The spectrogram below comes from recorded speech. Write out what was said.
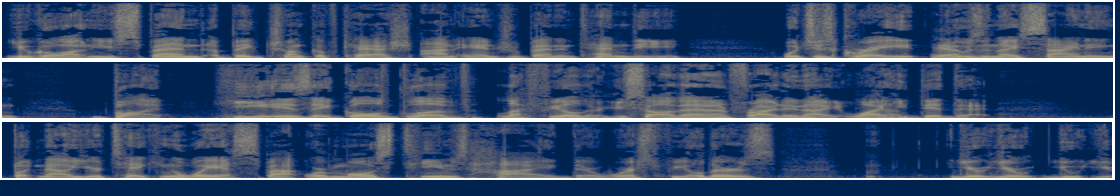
you go out and you spend a big chunk of cash on Andrew Benintendi, which is great. Yeah. It was a nice signing, but he is a gold glove left fielder. You saw that on Friday night, why he did that. But now you're taking away a spot where most teams hide their worst fielders. You're, you're, you, you,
